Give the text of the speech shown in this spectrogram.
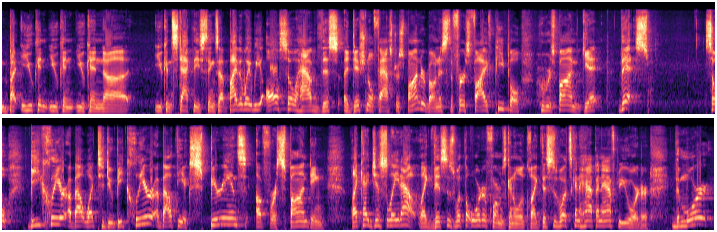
but you can, you can, you can, uh, you can stack these things up. By the way, we also have this additional fast responder bonus. The first five people who respond get this. So be clear about what to do. Be clear about the experience of responding. Like I just laid out, like this is what the order form is going to look like. This is what's going to happen after you order. The more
